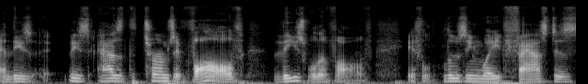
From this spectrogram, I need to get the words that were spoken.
And these, these as the terms evolve, these will evolve. If losing weight fast is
